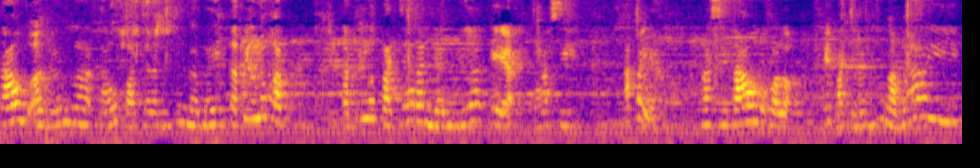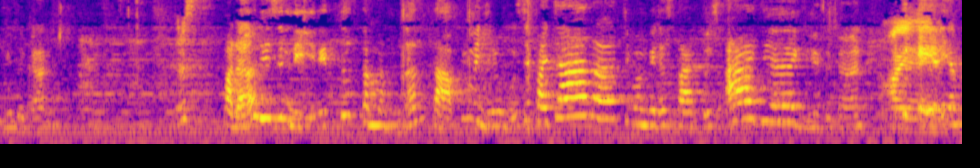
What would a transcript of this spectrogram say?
tahu agama tahu pacaran itu nggak baik tapi lu nggak tapi lu pacaran dan dia kayak ngasih apa ya ngasih tahu kalau eh pacaran itu nggak baik gitu kan. Terus padahal dia sendiri tuh temenan tapi menjerumusnya pacaran cuma beda status aja gitu kan. Oh, itu iya, kayak iya. yang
